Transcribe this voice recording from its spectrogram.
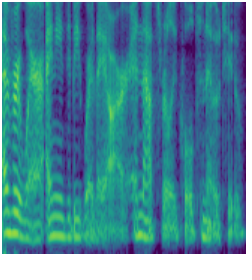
everywhere. I need to be where they are. And that's really cool to know too.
